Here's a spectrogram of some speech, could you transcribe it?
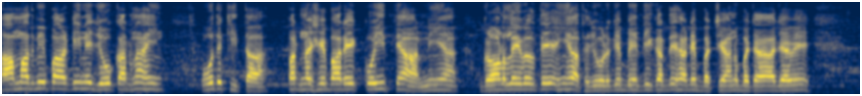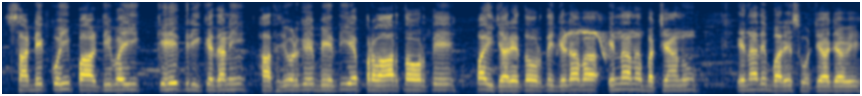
ਆਮ ਆਦਮੀ ਪਾਰਟੀ ਨੇ ਜੋ ਕਰਨਾ ਸੀ, ਉਹ ਤੇ ਕੀਤਾ, ਪਰ ਨਸ਼ੇ ਬਾਰੇ ਕੋਈ ਧਿਆਨ ਨਹੀਂ ਆ। ਗਰਾਊਂਡ ਲੈਵਲ ਤੇ ਅਸੀਂ ਹੱਥ ਜੋੜ ਕੇ ਬੇਨਤੀ ਕਰਦੇ ਸਾਡੇ ਬੱਚਿਆਂ ਨੂੰ ਬਚਾਇਆ ਜਾਵੇ। ਸਾਡੇ ਕੋਈ ਪਾਰਟੀ ਬਾਈ ਕਿਸੇ ਤਰੀਕੇ ਦਾ ਨਹੀਂ, ਹੱਥ ਜੋੜ ਕੇ ਬੇਨਤੀ ਹੈ, ਪਰਿਵਾਰ ਤੌਰ ਤੇ, ਭਾਈਚਾਰੇ ਤੌਰ ਤੇ ਜਿਹੜਾ ਵਾ ਇਹਨਾਂ ਨੂੰ, ਬੱਚਿਆਂ ਨੂੰ ਇਹਨਾਂ ਦੇ ਬਾਰੇ ਸੋਚਿਆ ਜਾਵੇ,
